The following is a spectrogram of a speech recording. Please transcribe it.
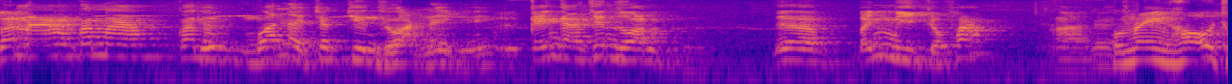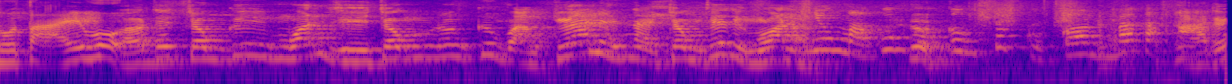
con làm con làm. Con món này chắc chiên giòn đấy cánh gà chiên giòn. Bánh mì kiểu pháp à đây. Hôm nay anh hậu chỗ tái bộ. Ở thế trông cái món gì trông nó cứ vàng chén này này trông thế thì ngon Nhưng mà cũng có công sức của con bác ạ. À thế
